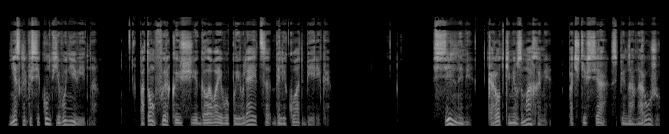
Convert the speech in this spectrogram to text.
Несколько секунд его не видно. Потом фыркающая голова его появляется далеко от берега. Сильными, короткими взмахами, почти вся спина наружу,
